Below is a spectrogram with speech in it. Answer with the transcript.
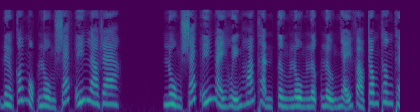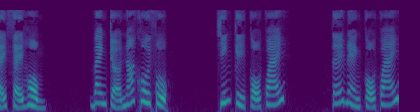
Đều có một luồng sát ý lao ra. Luồng sát ý này huyện hóa thành từng luồng lực lượng nhảy vào trong thân thể phệ hồn. Ban trợ nó khôi phục. Chiến kỳ cổ quái. Tế đàn cổ quái.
